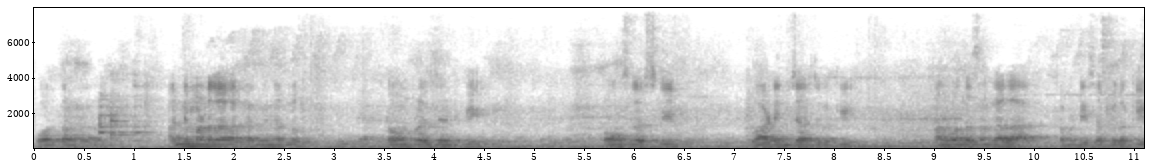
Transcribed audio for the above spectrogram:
కోరుతా ఉన్నారు అన్ని మండలాల కన్వీనర్లు టౌన్ ప్రెసిడెంట్కి కౌన్సిలర్స్కి వార్డు ఇన్ఛార్జీలకి అనుబంధ సంఘాల కమిటీ సభ్యులకి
